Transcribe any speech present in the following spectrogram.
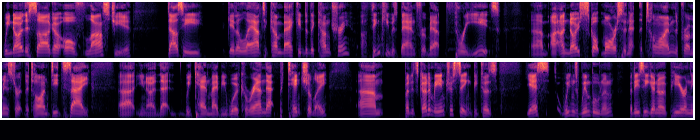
We know the saga of last year. Does he get allowed to come back into the country. I think he was banned for about three years. Um, I, I, know Scott Morrison at the time, the Prime Minister at the time, did say, uh, you know, that we can maybe work around that potentially. Um, but it's going to be interesting because, yes, wins Wimbledon, but is he going to appear in the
